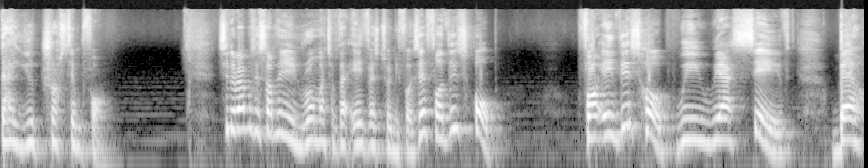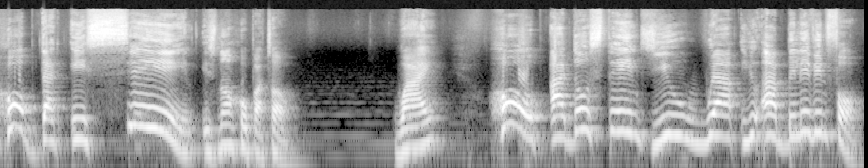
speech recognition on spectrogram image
that you trust Him for. See, the Bible says something in Romans chapter 8, verse 24. It says, For this hope, for in this hope we, we are saved, but hope that is seen is not hope at all. Why? Hope are those things you were you are believing for.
